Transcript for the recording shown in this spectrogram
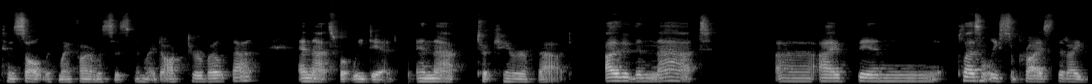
consult with my pharmacist and my doctor about that. And that's what we did. And that took care of that. Other than that, uh, I've been pleasantly surprised that I,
